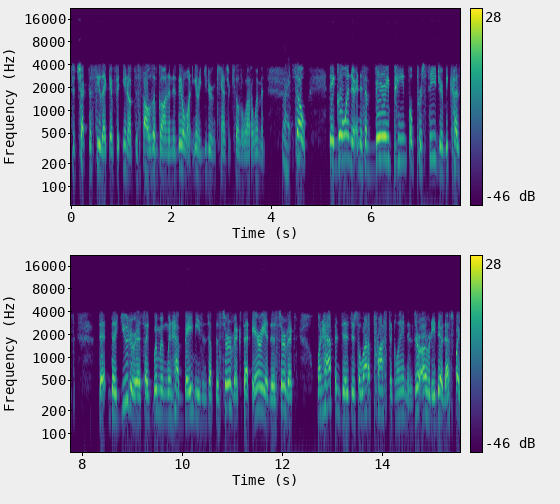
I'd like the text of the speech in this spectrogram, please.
to check to see like if it, you know if the cells have gone and they don't want you know uterine cancer kills a lot of women. Right. So they go in there, and it's a very painful procedure because the the uterus, like women would have babies and stuff, the cervix, that area, the cervix. What happens is there's a lot of prostaglandins. They're already there. That's why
